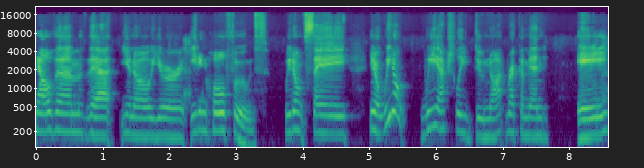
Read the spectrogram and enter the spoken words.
tell them that you know you're eating whole foods we don't say you know we don't we actually do not recommend a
